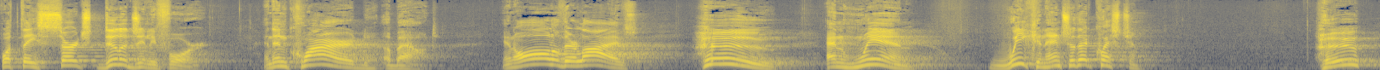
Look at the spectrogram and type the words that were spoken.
what they searched diligently for and inquired about in all of their lives. Who and when? We can answer that question. Who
